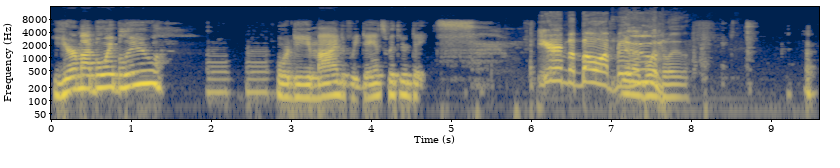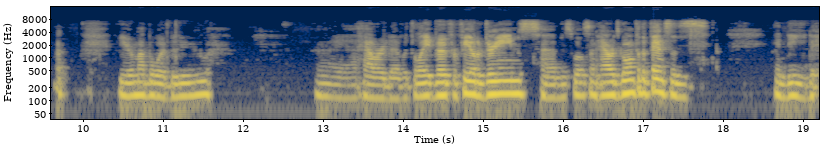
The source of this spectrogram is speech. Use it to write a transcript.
You're my boy blue, or do you mind if we dance with your dates? You're my boy, Blue. You're my boy Blue. You're my boy blue. Yeah, Howard uh, with the late vote for Field of Dreams. Uh, Miss Wilson, Howard's going for the fences. Indeed.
